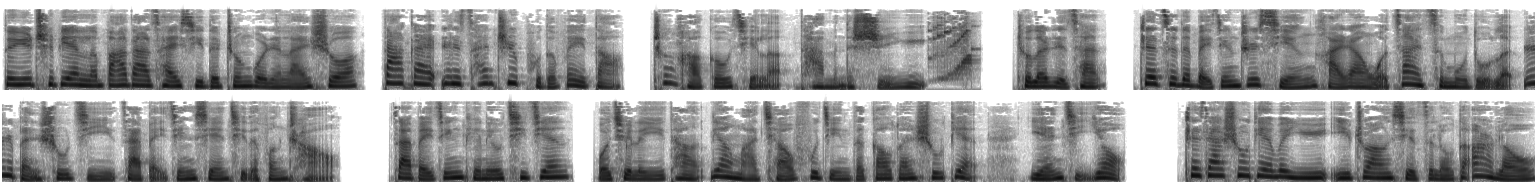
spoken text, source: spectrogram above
对于吃遍了八大菜系的中国人来说，大概日餐质朴的味道正好勾起了他们的食欲。除了日餐，这次的北京之行还让我再次目睹了日本书籍在北京掀起的风潮。在北京停留期间，我去了一趟亮马桥附近的高端书店延吉佑。这家书店位于一幢写字楼的二楼，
